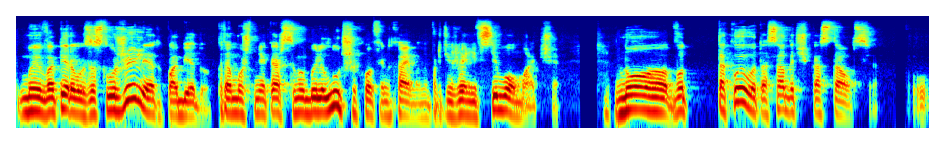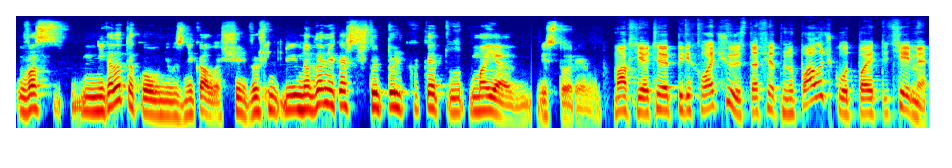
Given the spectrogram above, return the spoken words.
Мы, во-первых, заслужили эту победу, потому что, мне кажется, мы были лучше Хофенхайма на протяжении всего матча. Но вот такой вот осадочек остался. У вас никогда такого не возникало ощущения? Потому что иногда мне кажется, что это только какая-то вот моя история. Макс, я у тебя перехвачу эстафетную палочку вот по этой теме.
